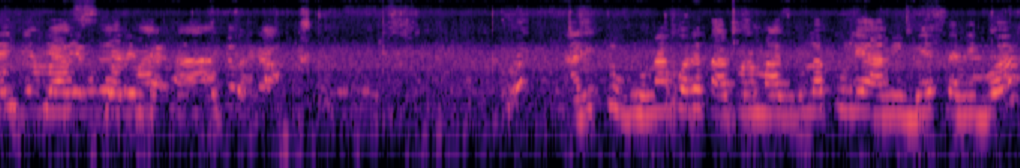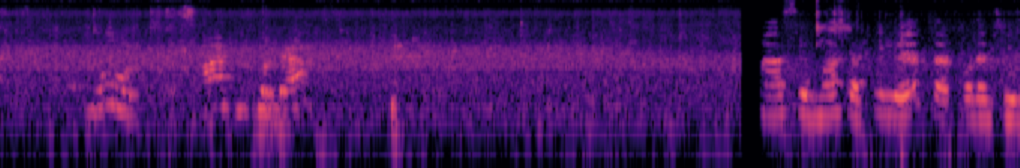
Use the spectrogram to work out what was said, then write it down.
এই যে মাছের মাথা আর ভুনা করে তারপরে মাছগুলো তুলে আমি বেছে নিব। তারপরে ঝুল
